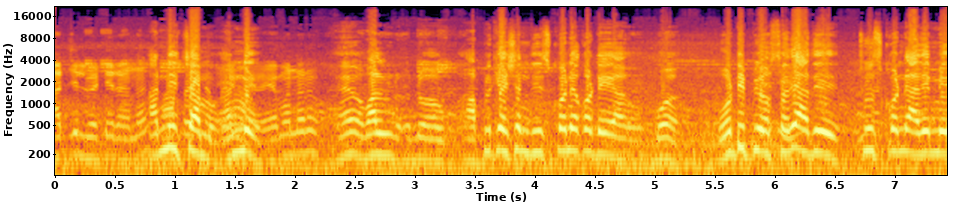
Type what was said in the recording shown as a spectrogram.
ఆర్జీలు పెట్టిరన్నా అన్ని ఇచ్చాము అన్ని. ఏమన్నారు? వాళ్ళు అప్లికేషన్ తీసుకొని ఒకటి ఓటీపీ వస్తుంది అది చూసుకోండి అదే మీ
